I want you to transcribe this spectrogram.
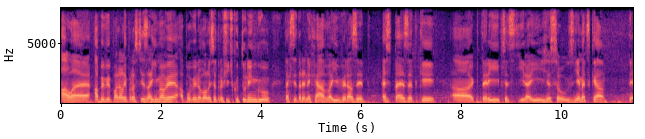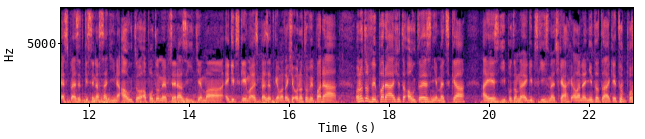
Ale aby vypadali prostě zajímavě a pověnovali se trošičku tuningu, tak si tady nechávají vyrazit SPZky, který předstírají, že jsou z Německa, ty SPZky si nasadí na auto a potom je přerazí těma egyptskýma SPZkama. Takže ono to vypadá, ono to vypadá, že to auto je z Německa a jezdí potom na egyptských značkách, ale není to tak, je to po,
